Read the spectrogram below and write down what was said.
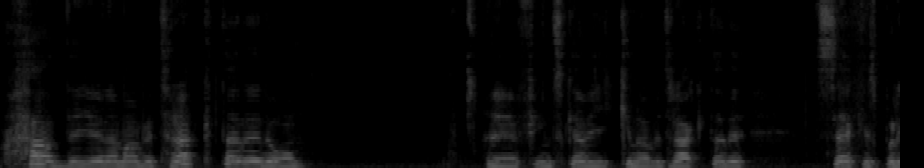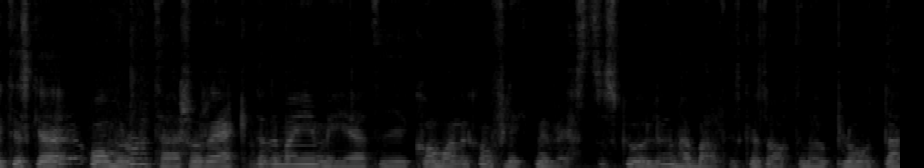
hade ju när man betraktade då eh, Finska viken och betraktade säkerhetspolitiska området här så räknade man ju med att i kommande konflikt med väst så skulle de här baltiska staterna upplåta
